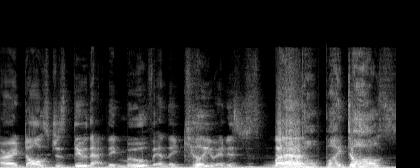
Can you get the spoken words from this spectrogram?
all right? Dolls just do that. They move and they kill you and it's just don't buy dolls.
